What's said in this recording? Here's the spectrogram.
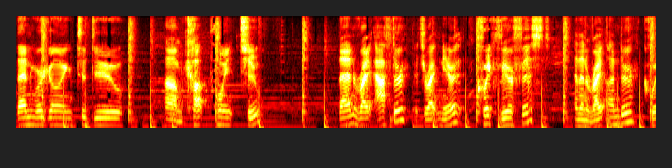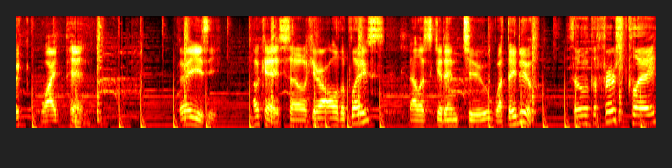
Then we're going to do um, cut point two. Then right after, it's right near it, quick veer fist. And then right under, quick wide pin. Very easy. Okay, so here are all the plays. Now let's get into what they do. So the first play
